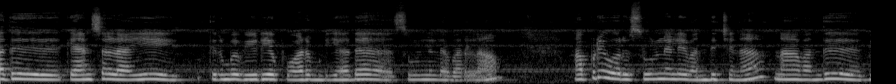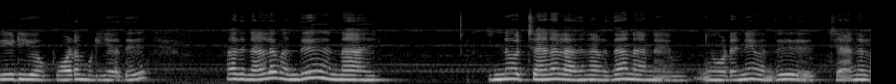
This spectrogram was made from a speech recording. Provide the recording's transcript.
அது கேன்சல் ஆகி திரும்ப வீடியோ போட முடியாத சூழ்நிலை வரலாம். அப்படி ஒரு சூழ்நிலை வந்துச்சுன்னா நான் வந்து வீடியோ போட முடியாது. அதனால் வந்து நான் இன்னொரு சேனல் அதனால தான் நான் உடனே வந்து சேனல்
